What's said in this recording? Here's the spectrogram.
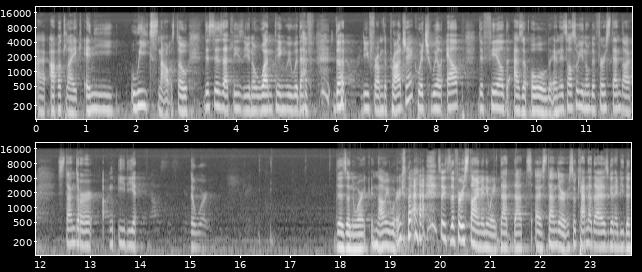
out like any weeks now. So this is at least you know one thing we would have done from the project, which will help the field as a whole. And it's also, you know, the first standard, standard on eDNA analysis in the world. Doesn't work, now it works. so it's the first time, anyway, that that uh, standard. So Canada is going to be the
